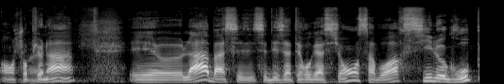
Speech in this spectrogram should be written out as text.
en championnat. hein. Et euh, là, bah, c'est des interrogations, savoir si le groupe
